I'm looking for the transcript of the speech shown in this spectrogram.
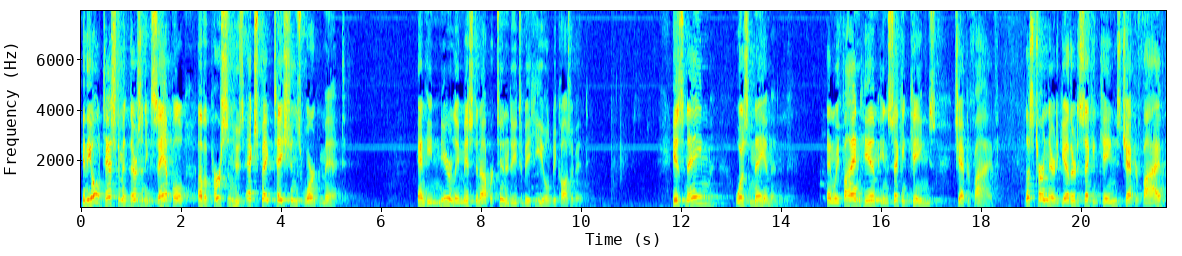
In the Old Testament, there's an example of a person whose expectations weren't met, and he nearly missed an opportunity to be healed because of it. His name was Naaman, and we find him in 2 Kings chapter 5. Let's turn there together to 2 Kings chapter 5.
